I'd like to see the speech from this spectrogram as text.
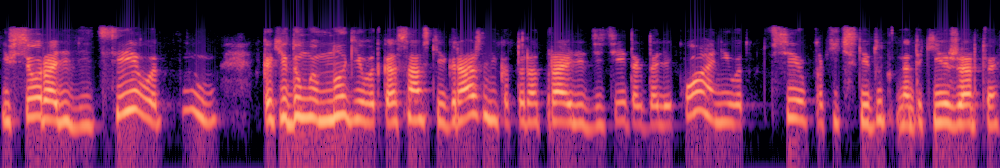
и все ради детей. Вот, ну, как я думаю, многие вот казахстанские граждане, которые отправили детей так далеко, они вот все практически идут на такие жертвы.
